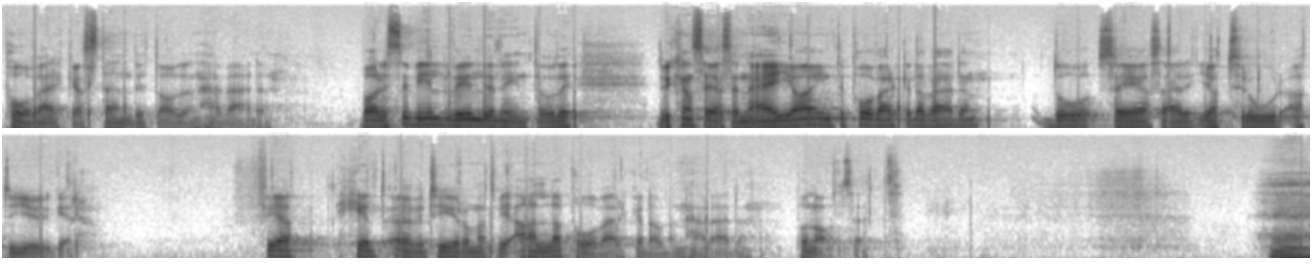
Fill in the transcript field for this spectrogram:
påverkas ständigt av den här världen. Vare sig vill vill eller inte. Och det, du kan säga så här, nej jag är inte påverkad av världen. Då säger jag så här, jag tror att du ljuger. För jag är helt övertygad om att vi alla är påverkade av den här världen på något sätt. Eh.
